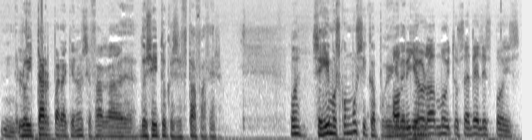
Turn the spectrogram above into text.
mm, loitar para que non se faga do xeito que se está a facer. Bueno, seguimos con música porque O mellor a... moitos a deles pois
